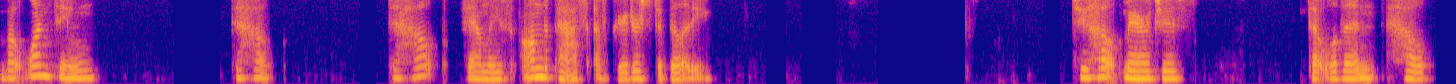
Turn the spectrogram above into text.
about one thing to help to help families on the path of greater stability, to help marriages that will then help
